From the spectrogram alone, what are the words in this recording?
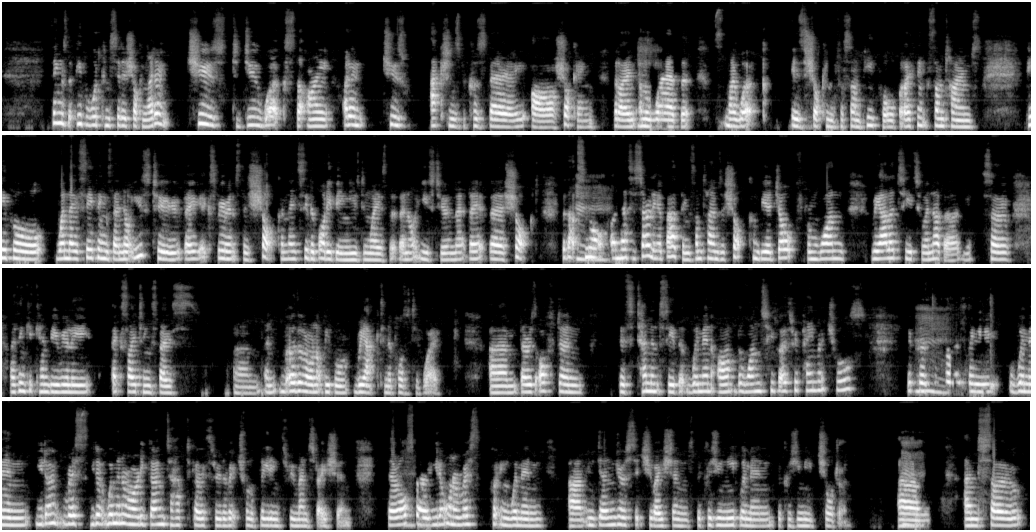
things that people would consider shocking. I don't choose to do works that I I don't choose actions because they are shocking, but I am mm. aware that my work is shocking for some people. But I think sometimes people, when they see things they're not used to, they experience this shock and they see the body being used in ways that they're not used to and they're, they're, they're shocked. But that's mm. not necessarily a bad thing. Sometimes a shock can be a jolt from one reality to another. So I think it can be really exciting space, um, and whether or not people react in a positive way. Um, there is often this tendency that women aren't the ones who go through pain rituals because mm. women you don't risk you don't women are already going to have to go through the ritual of bleeding through menstruation they're hmm. also you don't want to risk putting women um, in dangerous situations because you need women because you need children um, mm. and so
